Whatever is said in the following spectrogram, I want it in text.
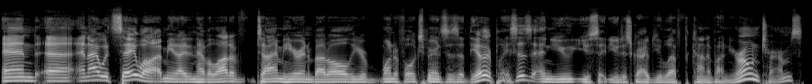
and uh, and I would say, well, I mean, I didn't have a lot of time hearing about all your wonderful experiences at the other places, and you you said you described you left kind of on your own terms,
